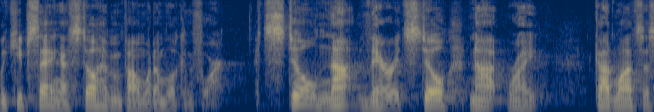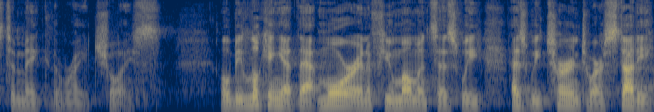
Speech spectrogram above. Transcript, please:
we keep saying, I still haven't found what I'm looking for. It's still not there. It's still not right. God wants us to make the right choice. We'll be looking at that more in a few moments as we, as we turn to our study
